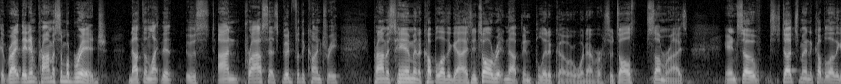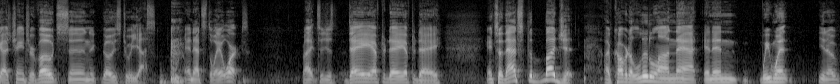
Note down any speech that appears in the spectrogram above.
it right. They didn't promise him a bridge, nothing like that. It was on process, good for the country. Promised him and a couple other guys, and it's all written up in Politico or whatever, so it's all summarized. And so Stutzman and a couple other guys change their votes, and it goes to a yes. and that's the way it works, right? So just day after day after day. And so that's the budget. I've covered a little on that. And then we went, you know,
